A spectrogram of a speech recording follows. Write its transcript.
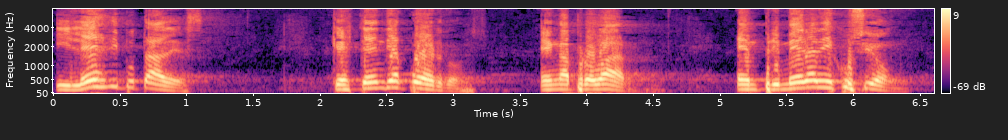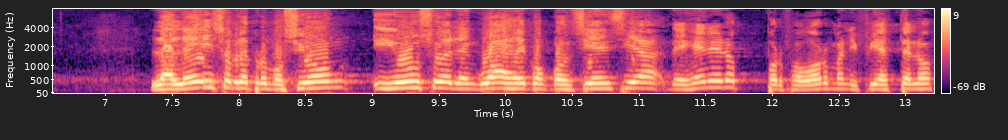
y les diputades que estén de acuerdo en aprobar en primera discusión la ley sobre promoción y uso del lenguaje con conciencia de género, por favor manifiéstenlo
